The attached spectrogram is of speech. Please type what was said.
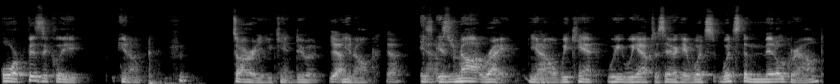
or physically you know sorry you can't do it Yeah. you know Yeah. is, Yeah, is not right you Yeah. know we can't we, we have to say okay what's what's the middle ground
